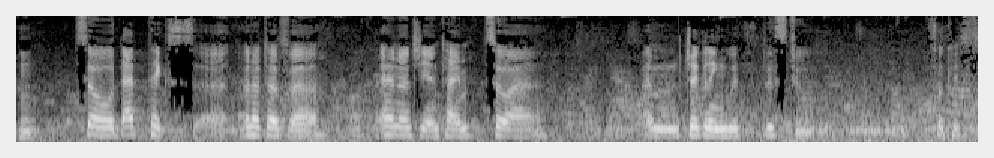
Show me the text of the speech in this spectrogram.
Mm. So that takes uh, a lot of uh, energy and time. So uh, I'm juggling with these two focus.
